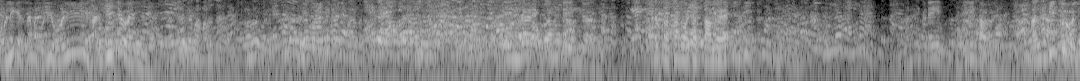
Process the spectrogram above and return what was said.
होली खेळता ना होली होली हल्दीची होली डेंजर एकदम डेंजर इकडे प्रसाद वाटप चालू आहे. तिकडे होली चालू आहे. हल्दीची होली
